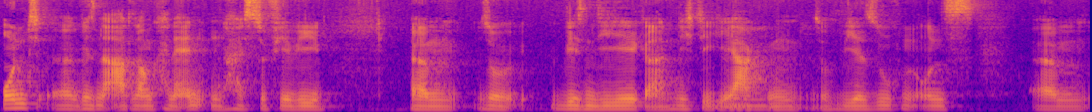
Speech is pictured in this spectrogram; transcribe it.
Und äh, wir sind Adler und keine Enten, heißt so viel wie, ähm, so, wir sind die Jäger, nicht die Gejagten. Mhm. So, wir suchen uns ähm,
